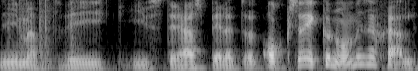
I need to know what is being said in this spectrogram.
i och med att vi just i det här spelet, också ekonomiska skäl,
